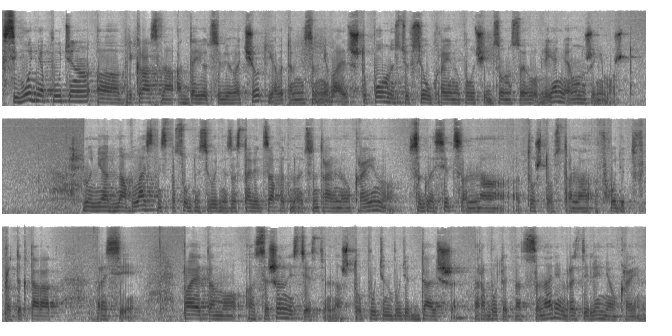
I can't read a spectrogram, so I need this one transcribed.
Сегодня Путин э, прекрасно отдает себе в отчет, я в этом не сомневаюсь, что полностью всю Украину получить в зону своего влияния он уже не может. Но ни одна власть не способна сегодня заставить Западную и Центральную Украину согласиться на то, что страна входит в протекторат России. Поэтому э, совершенно естественно, что Путин будет дальше работать над сценарием разделения Украины.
